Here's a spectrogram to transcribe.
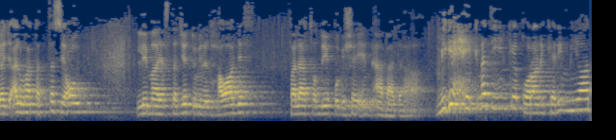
يجعلها تتسع لما يستجد من الحوادث فلا تضيق بشيء ابدا. میگه حکمت این که قرآن کریم میاد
